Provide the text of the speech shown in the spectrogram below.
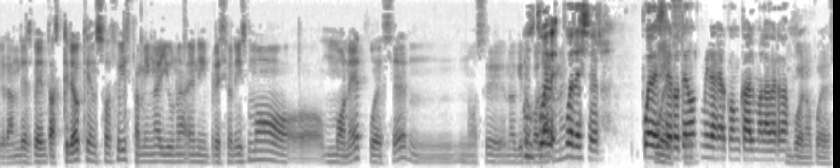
grandes ventas. Creo que en Sotheby's también hay una, en impresionismo, Monet, puede ser, no sé, no quiero puede, puede ser, puede, ser, lo tengo que mirar con calma, la verdad. Bueno, pues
